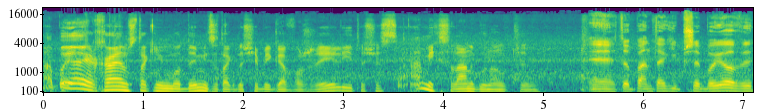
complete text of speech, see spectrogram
A bo ja jechałem z takimi młodymi, co tak do siebie gaworzyli, to się sam ich slangu nauczyłem. E, to pan taki przebojowy,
